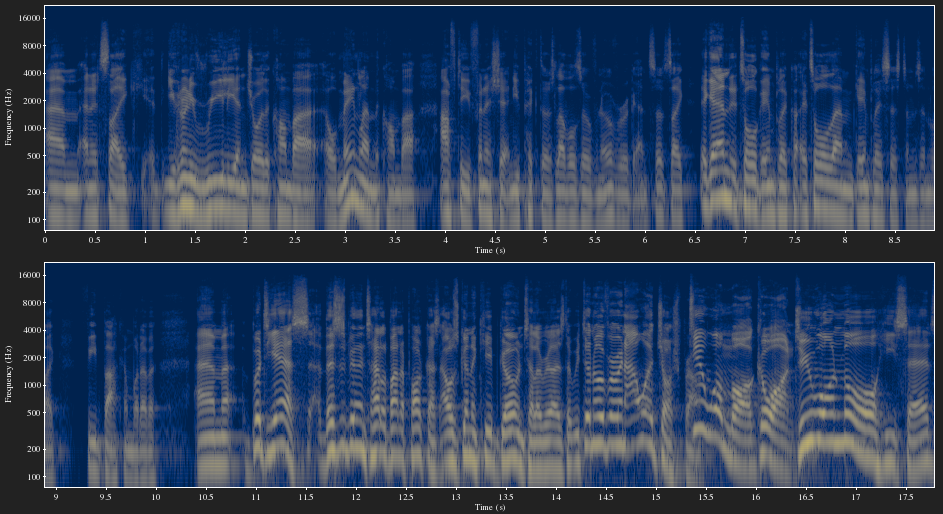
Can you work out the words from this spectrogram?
Um, and it's like you can only really enjoy the combat or mainland the combat after you finish it and you pick those levels over and over again. So it's like again, it's all gameplay, it's all um, gameplay systems and like feedback and whatever. Um, but yes, this has been the Untitled Banter podcast. I was going to keep going until I realized that we've done over an hour, Josh Brown. Do one more. Go on. Do one more, he said,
